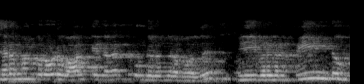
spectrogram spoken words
சிரமங்களோடு வாழ்க்கை நடந்து கொண்டிருக்கிற போது இவர்கள் மீண்டும்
